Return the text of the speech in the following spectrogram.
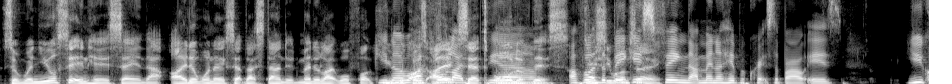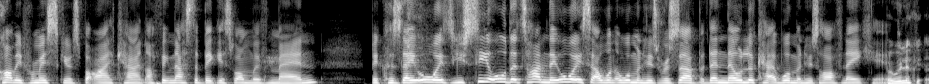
So when you're sitting here saying that I don't want to accept that standard, men are like, "Well, fuck you,", you know because? I, feel like- accept all of this. I feel like the biggest thing that men are hypocrites about is you can't be promiscuous, but I can. I think that's the biggest one with men. Because they always, you see it all the time. They always say, "I want a woman who's reserved," but then they'll look at a woman who's half naked. But we look. At, Do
